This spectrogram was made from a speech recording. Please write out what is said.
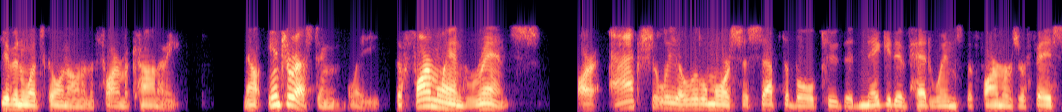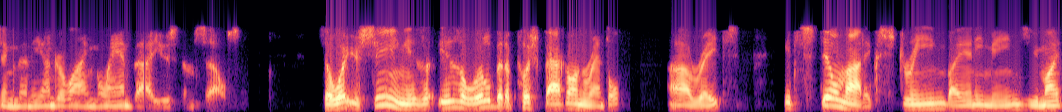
given what's going on in the farm economy now, interestingly, the farmland rents are actually a little more susceptible to the negative headwinds the farmers are facing than the underlying land values themselves. So what you're seeing is is a little bit of pushback on rental uh, rates. It's still not extreme by any means. You might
